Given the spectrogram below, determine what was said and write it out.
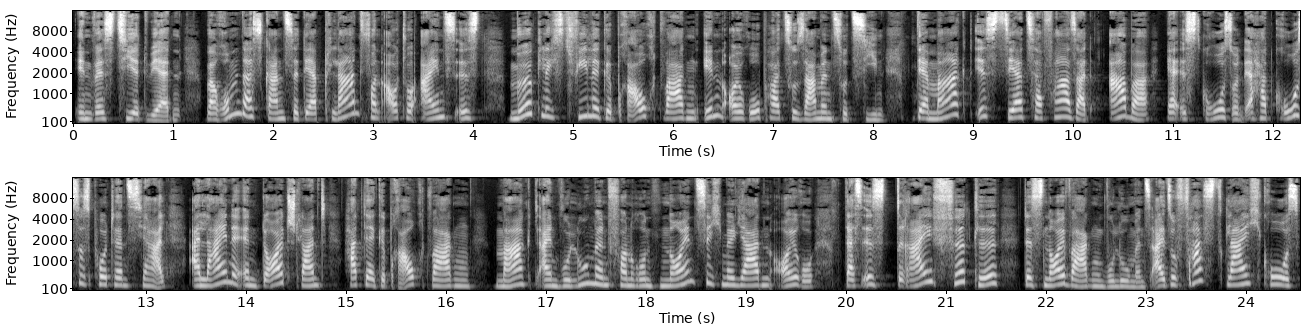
investiert werden. Warum das Ganze? Der Plan von Auto 1 ist, möglichst viele Gebrauchtwagen in Europa zusammenzuziehen. Der Markt ist sehr zerfasert, aber er ist groß und er hat großes Potenzial. Alleine in Deutschland hat der Gebrauchtwagenmarkt ein Volumen von rund 90 Milliarden Euro. Das ist drei Viertel des Neuwagenvolumens, also fast gleich groß.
